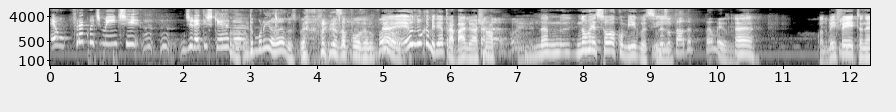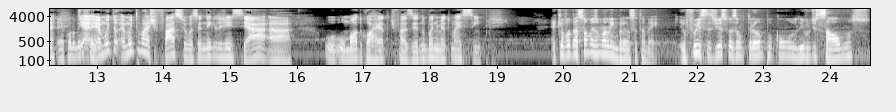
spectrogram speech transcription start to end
eu frequentemente, direita e Eu esquerda... demorei anos pra aprender essa porra, não foi? Eu nunca me dei o trabalho, eu acho uma. Não, não ressoa comigo, E assim. o resultado é o mesmo. É. Quando bem feito, né? É, quando bem Que é- feito. É muito, é muito mais fácil você negligenciar a, o, o modo correto de fazer no banimento mais simples. É que eu vou dar só mais uma lembrança também. Eu fui esses dias fazer um trampo com o livro de Salmos,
